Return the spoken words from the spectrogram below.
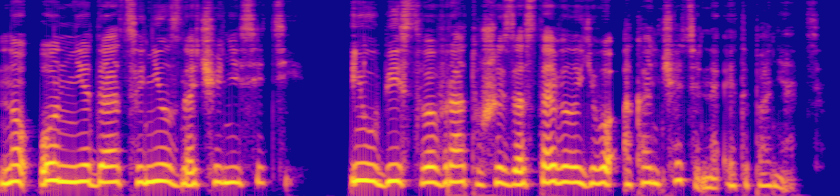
Но он недооценил значение сети, и убийство в ратуше заставило его окончательно это понять.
